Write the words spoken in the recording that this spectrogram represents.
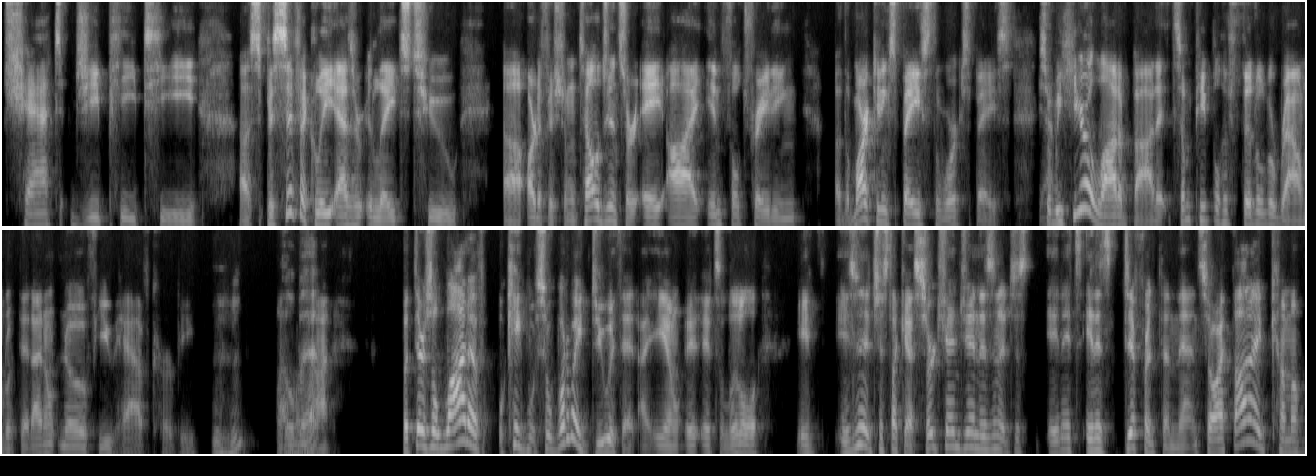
Chat GPT, uh, specifically as it relates to uh, artificial intelligence or AI infiltrating uh, the marketing space, the workspace. So we hear a lot about it. Some people have fiddled around with it. I don't know if you have, Kirby. Mhm. um, Little bit. not. But there's a lot of okay. So what do I do with it? I, you know, it, it's a little. It isn't it just like a search engine, isn't it? Just and it's and it's different than that. And so I thought I'd come up.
